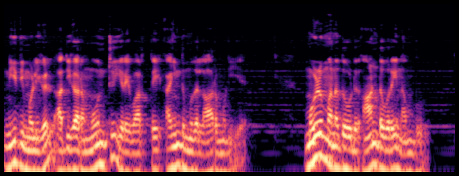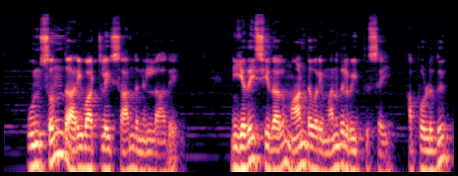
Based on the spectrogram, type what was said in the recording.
நீதிமொழிகள் அதிகாரம் மூன்று இறைவார்த்தை ஐந்து முதல் ஆறு முடிய. முழு மனதோடு ஆண்டவரை நம்பு. உன் சொந்த அறிவாற்றலை சார்ந்து நில்லாதே. நீ எதை செய்தாலும் ஆண்டவரை மனதில் வைத்து செய். அப்பொழுது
